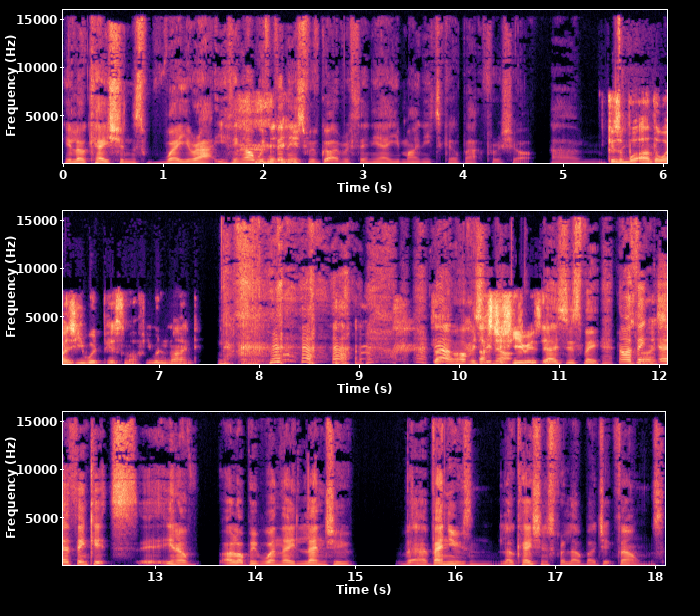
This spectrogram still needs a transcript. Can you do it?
your locations where you're at. You think, oh, we've finished. we've got everything. Yeah. You might need to go back for a shot. Um, Because well, otherwise you would piss them off. You wouldn't mind. no, obviously that's not. just you, is it? That's just me. No, I think Nice. I think it's you know a lot of people when they lend you uh, venues and locations for low budget films,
